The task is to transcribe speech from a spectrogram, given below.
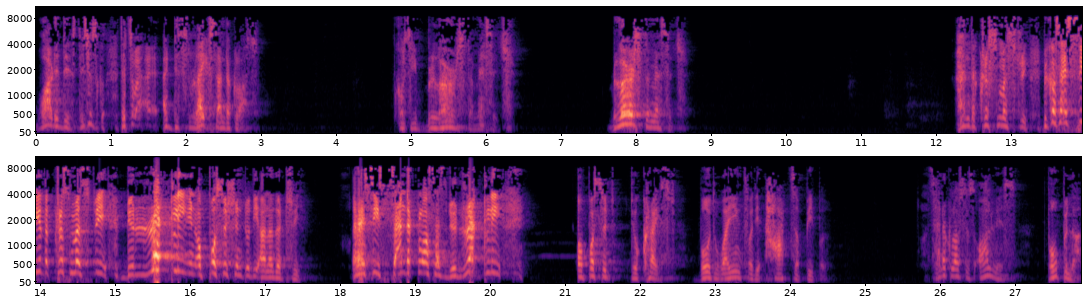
What is this? This is, that's why I, I dislike Santa Claus. Because he blurs the message. Blurs the message. And the Christmas tree. Because I see the Christmas tree directly in opposition to the another tree. And I see Santa Claus as directly opposite to Christ. Both vying for the hearts of people. Santa Claus is always popular,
